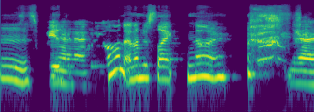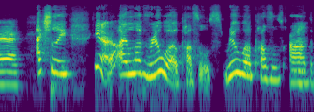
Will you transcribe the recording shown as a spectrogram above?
Mm. It's weird yeah. going on. And I'm just like, no. Yeah, yeah. Actually, you know, I love real world puzzles. Real world puzzles are mm. the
